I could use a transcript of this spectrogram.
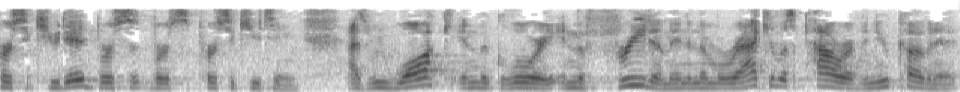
persecuted versus, persecuting. As we walk in the glory, in the freedom, and in the miraculous power of the new covenant,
